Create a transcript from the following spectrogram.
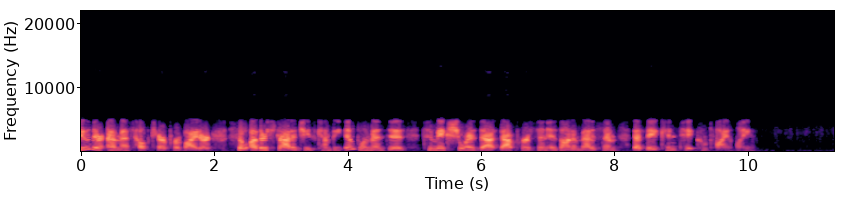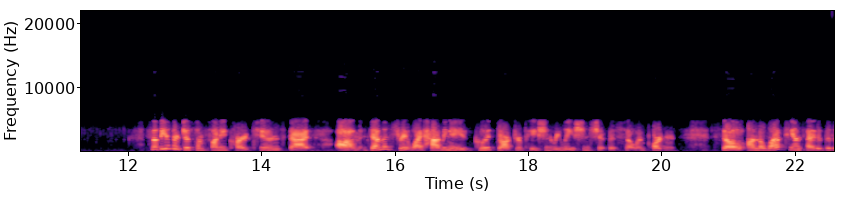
to their MS healthcare provider so other strategies can be implemented to make sure that that person is on a medicine that they can take compliantly. So these are just some funny cartoons that um, demonstrate why having a good doctor-patient relationship is so important. So on the left-hand side of the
